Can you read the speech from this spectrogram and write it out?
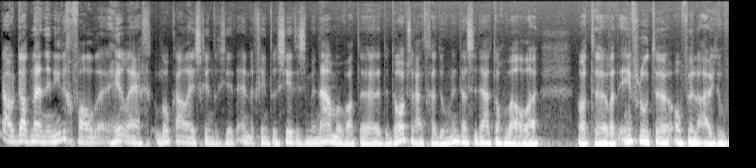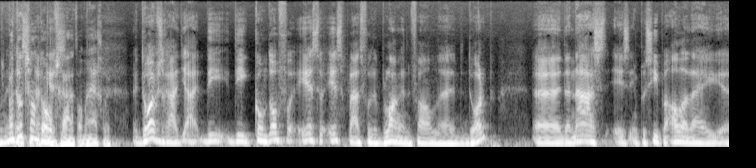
Nou, dat men in ieder geval eh, heel erg lokaal is geïnteresseerd. En geïnteresseerd is met name wat eh, de dorpsraad gaat doen. En dat ze daar toch wel wat, wat invloed op willen uitoefenen. Wat doet zo'n dorpsraad dan eigenlijk? De dorpsraad, ja, die, die komt op voor eerste, eerste plaats voor de belangen van het dorp. Eh, daarnaast is in principe allerlei eh,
